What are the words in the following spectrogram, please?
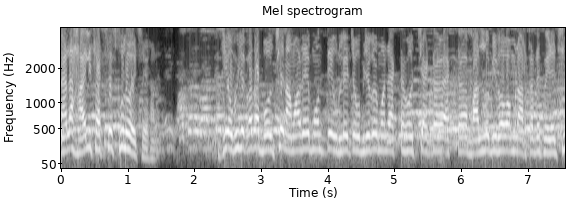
মেলা হাইলি সাকসেসফুল হয়েছে এখানে। যে অভিযোগ কথা বলছেন, আমাদের মধ্যে উল্লেখ অভিযোগের মধ্যে একটা হচ্ছে একটা একটা বাল্য বিবাহ আমরা আটকাতে পেরেছি।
